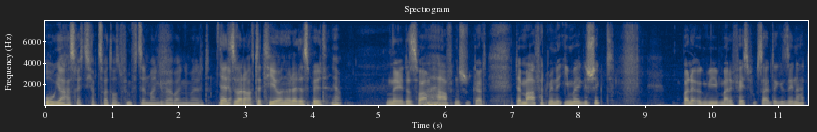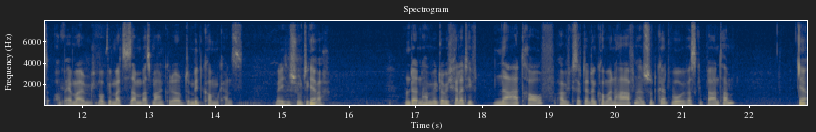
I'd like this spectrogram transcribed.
oh ja, hast recht. Ich habe 2015 mein Gewerbe angemeldet. Ja, das war doch auf der Tion, oder? Das Bild. Nee, das war am Ah. Hafen in Stuttgart. Der Marv hat mir eine E-Mail geschickt, weil er irgendwie meine Facebook-Seite gesehen hat, ob er mal, ob wir mal zusammen was machen können oder ob du mitkommen kannst, wenn ich ein Shooting Ja. mache. Und dann haben wir, glaube ich, relativ nah drauf, habe ich gesagt, ja, dann komm an den Hafen, an Stuttgart, wo wir was geplant haben. Ja.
